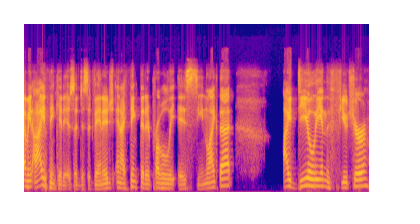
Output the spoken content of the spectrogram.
I mean, I think it is a disadvantage, and I think that it probably is seen like that ideally in the future,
